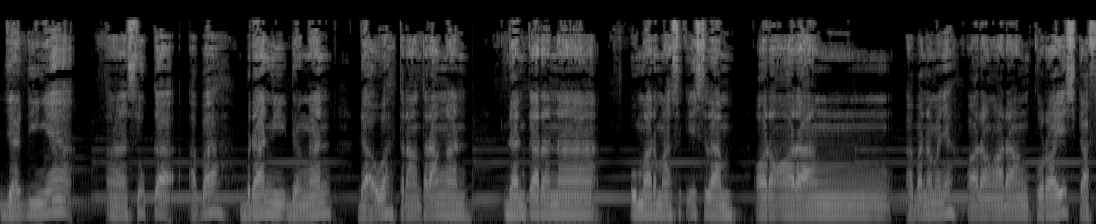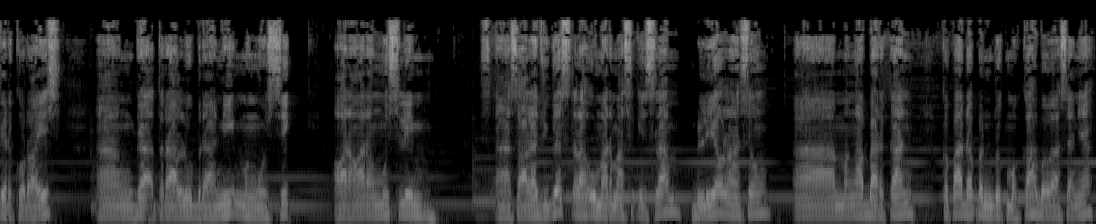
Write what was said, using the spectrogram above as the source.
jadinya uh, suka apa berani dengan dakwah terang-terangan. Dan karena Umar masuk Islam orang-orang apa namanya orang-orang Quraisy kafir Quraisy nggak uh, terlalu berani mengusik orang-orang Muslim. Uh, soalnya juga setelah Umar masuk Islam beliau langsung uh, mengabarkan kepada penduduk Mekah bahwasanya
